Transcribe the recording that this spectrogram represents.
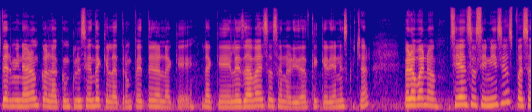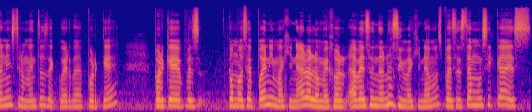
terminaron con la conclusión de que la trompeta era la que, la que les daba esa sonoridad que querían escuchar. Pero bueno, sí, en sus inicios, pues son instrumentos de cuerda. ¿Por qué? Porque, pues, como se pueden imaginar, o a lo mejor a veces no nos imaginamos, pues esta música es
